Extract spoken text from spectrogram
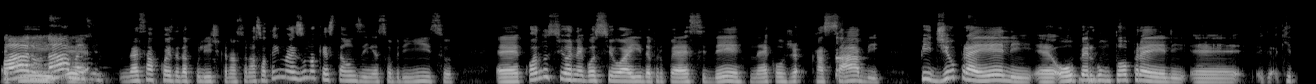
Claro, é que, não, é, mas... Nessa coisa da política nacional, só tem mais uma questãozinha sobre isso. É, quando o senhor negociou a ida para o PSD, né, com o Kassab, pediu para ele, é, ou uhum. perguntou para ele, é, que,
